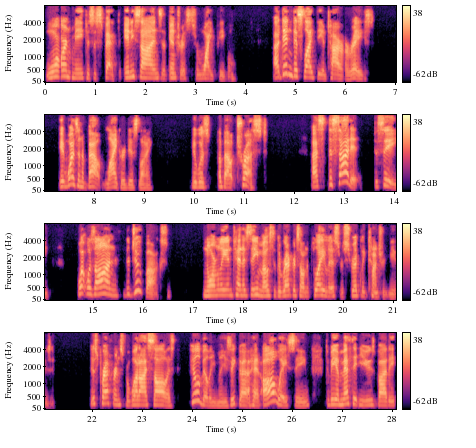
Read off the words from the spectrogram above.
warned me to suspect any signs of interest from white people. I didn't dislike the entire race. It wasn't about like or dislike. It was about trust. I decided to see what was on the jukebox. Normally in Tennessee, most of the records on the playlist were strictly country music. This preference for what I saw as hillbilly music uh, had always seemed to be a method used by the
